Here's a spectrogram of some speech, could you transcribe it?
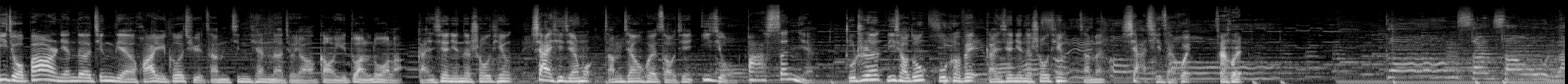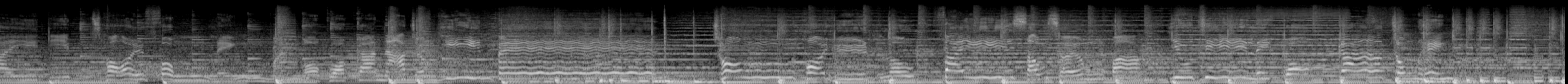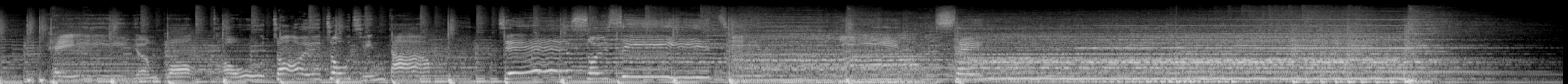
一九八二年的经典华语歌曲咱们今天呢就要告一段落了感谢您的收听下一期节目咱们将会走进一九八三年主持人李晓东胡克飞感谢您的收听咱们下期再会再会江山秀丽叠彩峰岭问我国家哪像染病冲开血路挥手上吧要致力国你让国土再遭践踏，这谁是？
